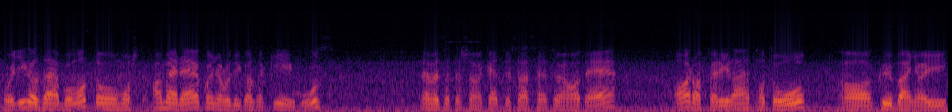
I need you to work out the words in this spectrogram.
hogy igazából ott, ahol most amerre elkanyarodik az a kék busz, nevezetesen a 276E, arra felé látható a kőbányai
